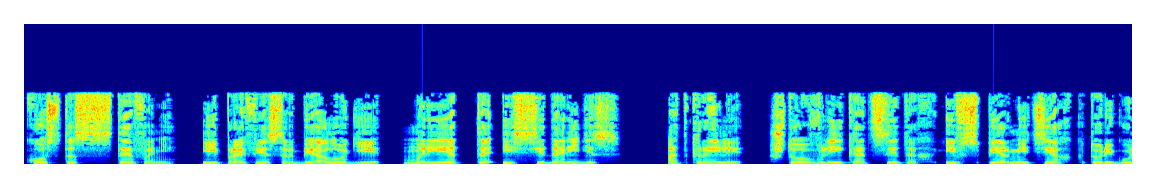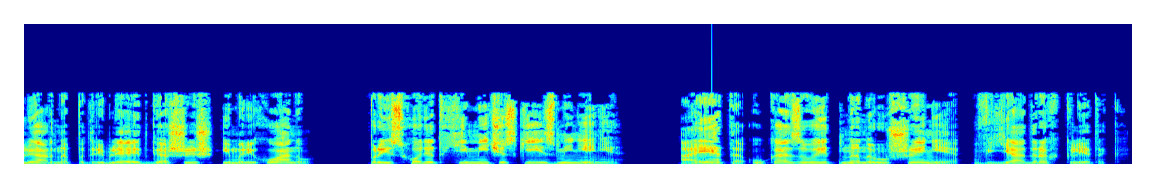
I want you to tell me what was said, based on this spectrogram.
Костас Стефани и профессор биологии Мариетта Иссидоридис открыли, что в лейкоцитах и в сперме тех, кто регулярно потребляет гашиш и марихуану, происходят химические изменения, а это указывает на нарушения в ядрах клеток.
